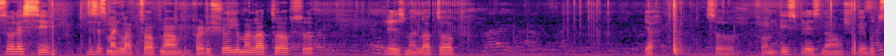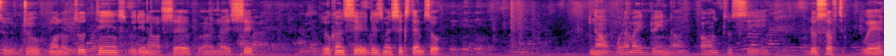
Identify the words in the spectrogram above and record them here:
So let's see. This is my laptop now. I'm to show you my laptop so there's my laptop. Yeah. So from this place now should be able to do one or two things within ourselves and I see. You can see this is my system. So now what am I doing now? I want to see those software.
